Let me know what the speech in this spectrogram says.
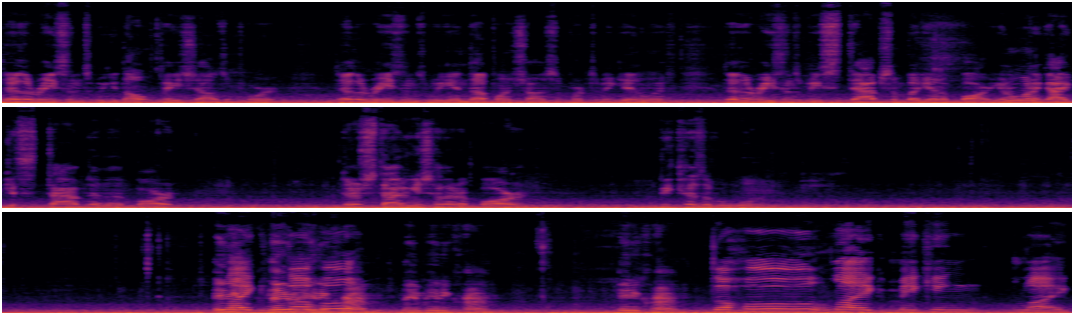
They're the reasons we don't pay child support. They're the reasons we end up on child support to begin with. They're the reasons we stab somebody at a bar. You know when a guy gets stabbed at a bar? They're stabbing each other at a bar because of a woman. Any, Like, name any whole- crime. Name any crime. Any crime. the whole like making like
